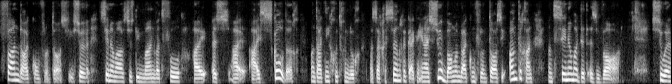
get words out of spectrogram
van daai konfrontasie. So sien nou maar soos die man wat voel hy is hy hy skuldig want hy het nie goed genoeg na sy gesin gekyk nie en hy's so bang om daai konfrontasie aan te gaan want sê nou maar dit is waar. So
